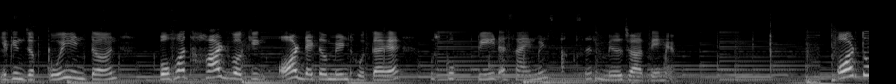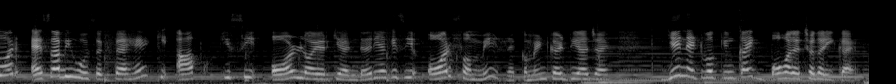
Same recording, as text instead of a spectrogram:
लेकिन जब कोई इंटर्न बहुत हार्ड वर्किंग और डिटरमिंड होता है, उसको पेड असाइनमेंट्स अक्सर मिल जाते हैं। और तो और ऐसा भी हो सकता है कि आपको किसी और लॉयर के अंडर या किसी और फर्म में रेकमेंड कर दिया जाए। ये नेटवर्किंग का एक बहुत अच्छा तरीका है।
